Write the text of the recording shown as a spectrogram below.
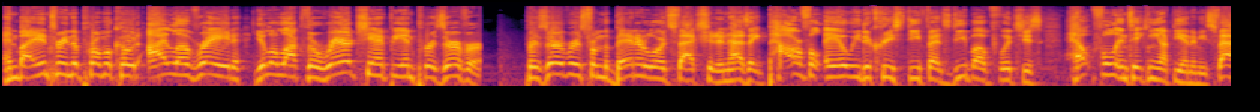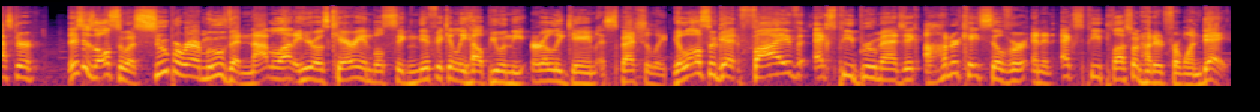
And by entering the promo code I Love Raid, you'll unlock the rare champion Preserver. Preserver is from the Bannerlords faction and has a powerful AoE decreased defense debuff, which is helpful in taking out the enemies faster. This is also a super rare move that not a lot of heroes carry and will significantly help you in the early game especially. You'll also get 5 XP Brew Magic, 100k Silver, and an XP plus 100 for one day.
